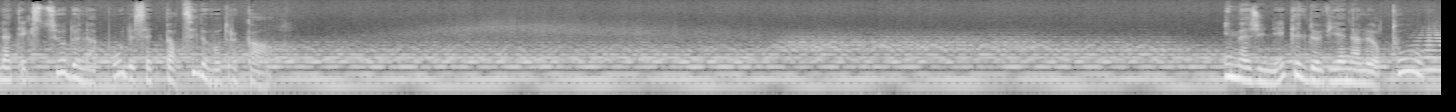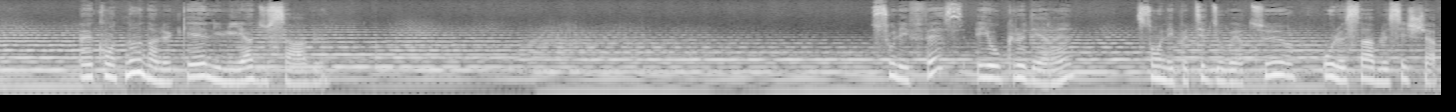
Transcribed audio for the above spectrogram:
la texture de la peau de cette partie de votre corps. Imaginez qu'ils deviennent à leur tour un contenant dans lequel il y a du sable. Sous les fesses et au creux des reins sont les petites ouvertures où le sable s'échappe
